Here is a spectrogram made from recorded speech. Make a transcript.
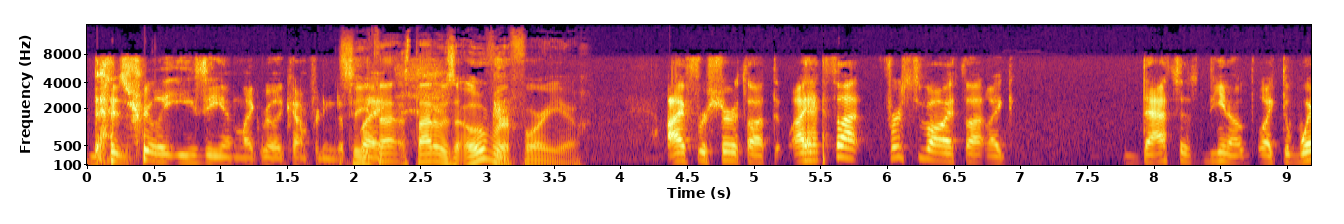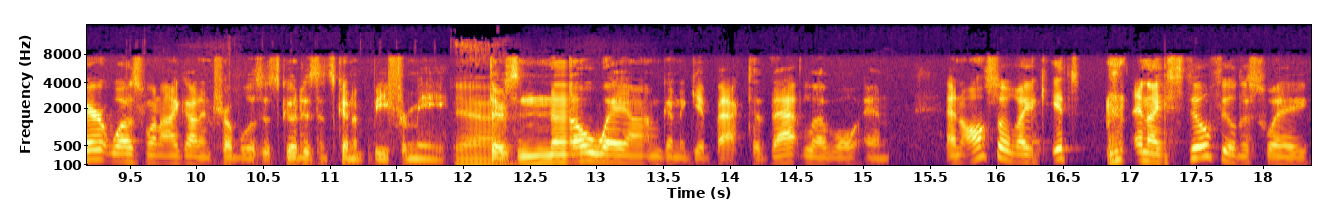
that is really easy and like really comforting to so play. you thought, thought it was over for you. I for sure thought that. I thought first of all, I thought like that's as you know like the where it was when I got in trouble is as good as it's going to be for me. Yeah. There's no way I'm going to get back to that level, and and also like it's and I still feel this way,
